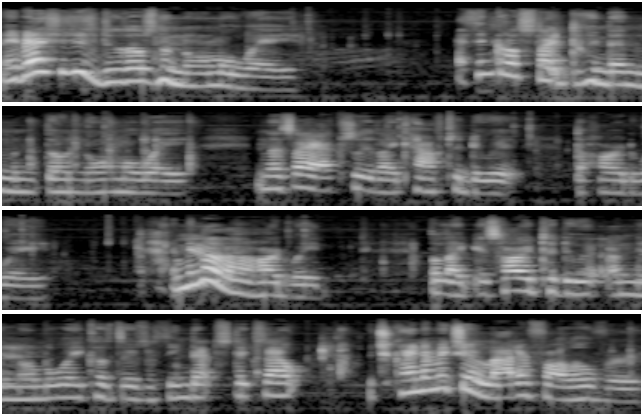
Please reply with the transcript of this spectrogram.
Maybe I should just do those the normal way. I think I'll start doing them the normal way. Unless I actually, like, have to do it the hard way. I mean, not the hard way. But, like, it's hard to do it on the normal way because there's a thing that sticks out. Which kind of makes your ladder fall over.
